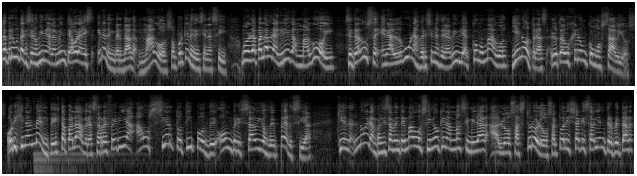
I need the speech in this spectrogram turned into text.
La pregunta que se nos viene a la mente ahora es, ¿eran en verdad magos o por qué les decían así? Bueno, la palabra griega magoi se traduce en algunas versiones de la Biblia como magos y en otras lo tradujeron como sabios. Originalmente esta palabra se refería a un cierto tipo de hombres sabios de Persia quien no eran precisamente magos, sino que eran más similar a los astrólogos actuales, ya que sabían interpretar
